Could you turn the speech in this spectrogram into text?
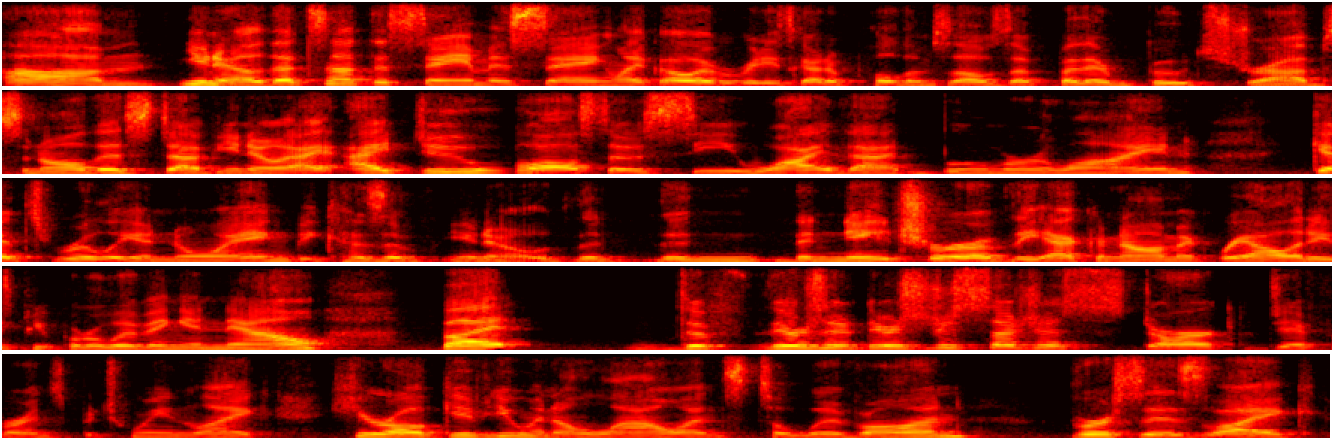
um, you know, that's not the same as saying like, oh, everybody's got to pull themselves up by their bootstraps and all this stuff. You know, I, I do also see why that boomer line gets really annoying because of you know the the the nature of the economic realities people are living in now. But the there's a there's just such a stark difference between like here I'll give you an allowance to live on versus like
